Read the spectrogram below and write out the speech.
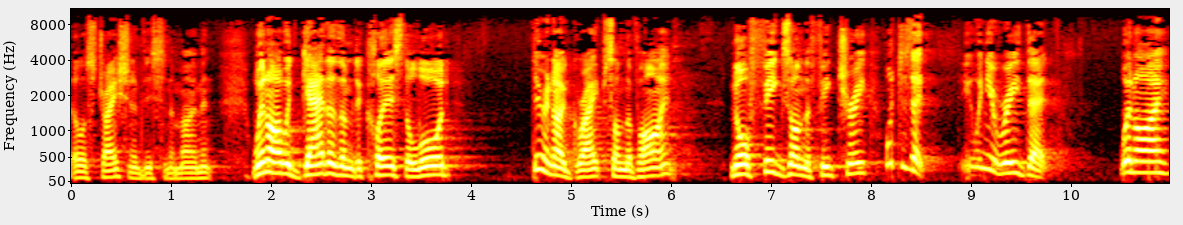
illustration of this in a moment. When I would gather them, declares the Lord, there are no grapes on the vine, nor figs on the fig tree. What does that, when you read that, when I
